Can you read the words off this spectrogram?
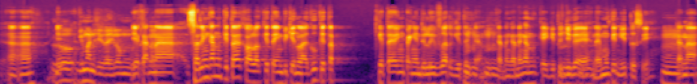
Heeh. lu gimana ceritanya lu? Ya karena sering kan kita kalau kita yang bikin lagu kita kita yang pengen deliver gitu Hmm, kan. Kadang-kadang kan kayak gitu juga ya. Nah, mungkin itu sih. Karena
